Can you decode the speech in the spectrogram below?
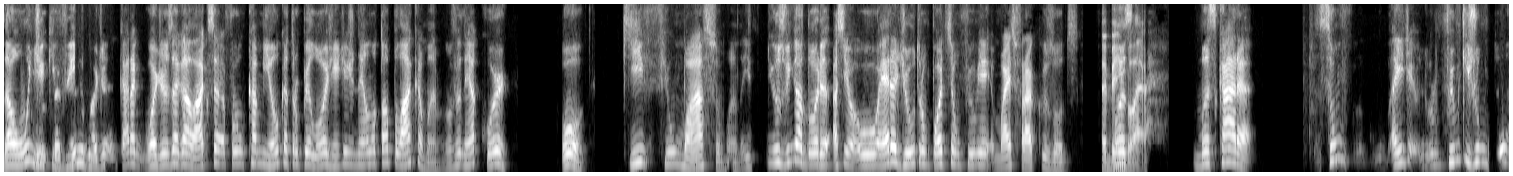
Da onde Puta que que veio o Guardiões... Cara, Guardiões da Galáxia foi um caminhão que atropelou a gente, a gente nem anotou a placa, mano. Não viu nem a cor. Ô, que filmaço, mano. E, e os Vingadores, assim, ó, o Era de Ultron pode ser um filme mais fraco que os outros. É bem Mas- blé. Mas, cara, são. A gente, um filme que juntou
